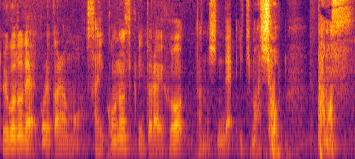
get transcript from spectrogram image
ということでこれからも最高のスプリントライフを楽しんでいきましょう。 Vamos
